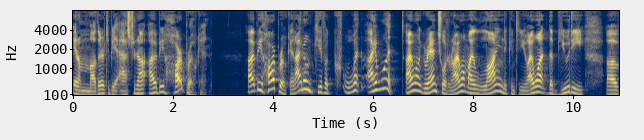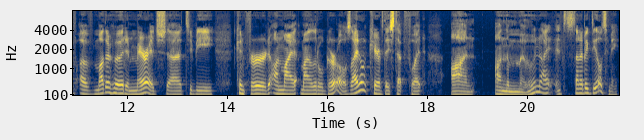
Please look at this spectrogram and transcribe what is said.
and a mother to be an astronaut, I would be heartbroken. I'd be heartbroken. I don't give a what I want. I want grandchildren. I want my line to continue. I want the beauty of of motherhood and marriage uh, to be conferred on my my little girls. I don't care if they step foot on on the moon. I, it's not a big deal to me.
